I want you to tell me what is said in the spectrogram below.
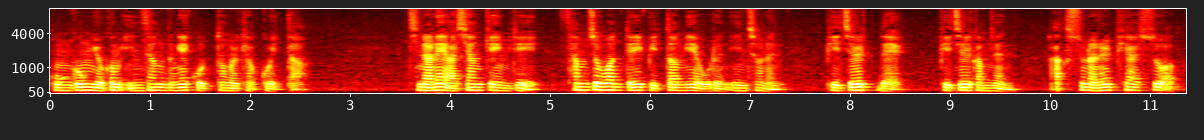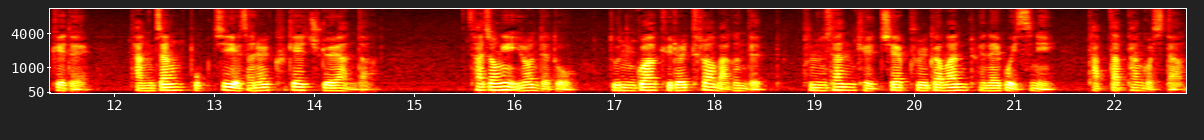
공공요금 인상 등의 고통을 겪고 있다. 지난해 아시안게임 뒤 3조 원대의 빚더미에 오른 인천은 빚을 내, 빚을 갚는 악순환을 피할 수 없게 돼 당장 복지 예산을 크게 줄여야 한다. 사정이 이런데도 눈과 귀를 틀어 막은 듯 분산 개최 불가만 되내고 있으니 답답한 것이다.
